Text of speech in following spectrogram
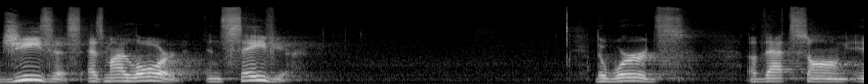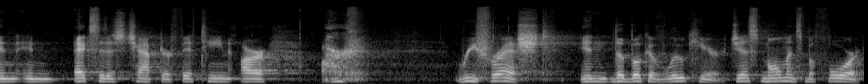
Jesus as my Lord and Savior. The words of that song in, in Exodus chapter 15 are, are refreshed in the book of Luke here, just moments before,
